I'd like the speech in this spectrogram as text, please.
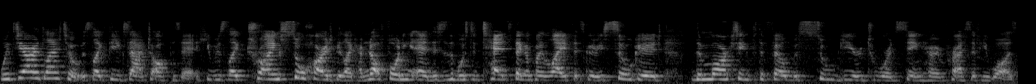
With Jared Leto, it was like the exact opposite. He was like trying so hard to be like, I'm not phoning it in. This is the most intense thing of my life. It's going to be so good. The marketing for the film was so geared towards seeing how impressive he was.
